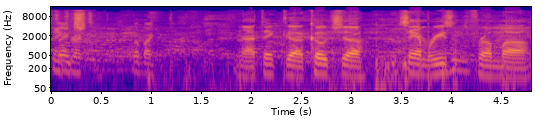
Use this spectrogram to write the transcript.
Thanks. Bye bye. And I think uh, Coach uh, Sam Reason from uh,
